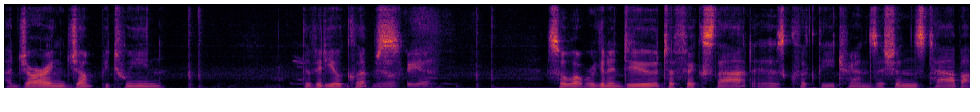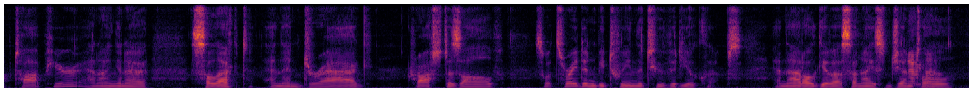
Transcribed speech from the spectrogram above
a jarring jump between the video clips. Yeah. So what we're going to do to fix that is click the transitions tab up top here and I'm going to select and then drag cross dissolve so it's right in between the two video clips and that'll give us a nice gentle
